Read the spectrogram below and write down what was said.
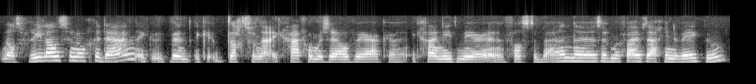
als freelancer nog gedaan. Ik, ik, ben, ik dacht van, nou, ik ga voor mezelf werken. Ik ga niet meer een vaste baan, uh, zeg maar, vijf dagen in de week doen.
